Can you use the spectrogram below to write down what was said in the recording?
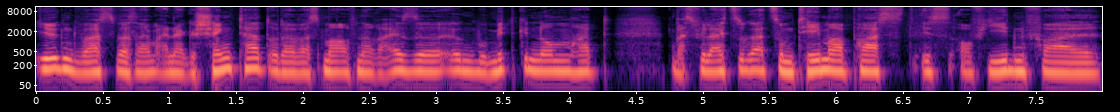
irgendwas, was einem einer geschenkt hat oder was man auf einer Reise irgendwo mitgenommen hat, was vielleicht sogar zum Thema passt, ist auf jeden Fall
